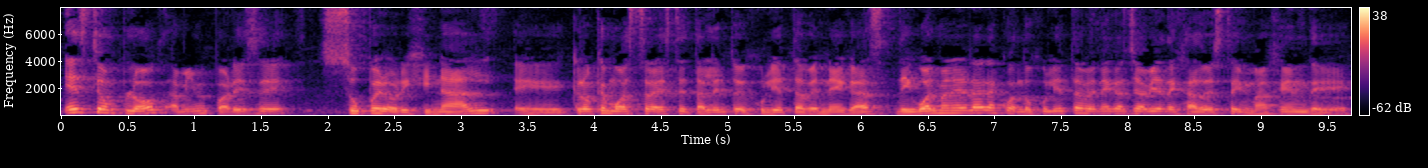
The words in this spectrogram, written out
Este Unplugged a mí me parece súper original, eh, creo que muestra este talento de Julieta Venegas. De igual manera era cuando Julieta Venegas ya había dejado esta imagen de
